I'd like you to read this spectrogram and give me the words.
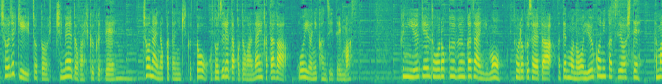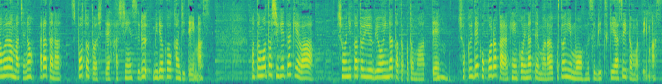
正直ちょっと知名度が低くて、うん、町内の方に聞くと訪れたことがない方が多いように感じています。国有形登録文化財にも登録された建物を有効に活用して玉村町の新たなスポットとして発信する魅力を感じています。もともと重竹は小児科という病院だったこともあって、うん、食で心から健康になってもらうことにも結びつきやすいと思っています。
